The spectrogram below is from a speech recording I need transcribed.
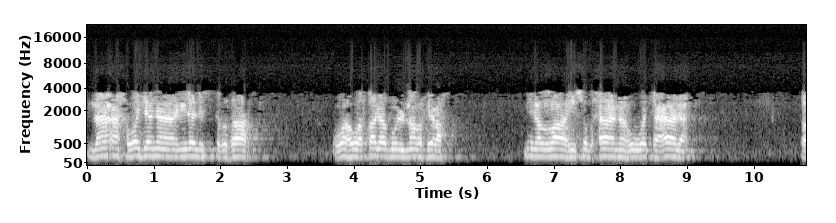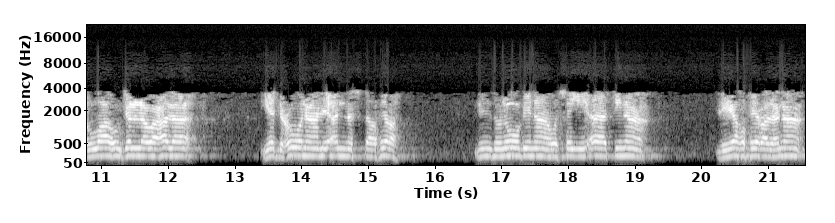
ما أحوجنا إلى الاستغفار وهو طلب المغفرة. من الله سبحانه وتعالى. فالله جل وعلا يدعونا لأن نستغفره من ذنوبنا وسيئاتنا ليغفر لنا.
